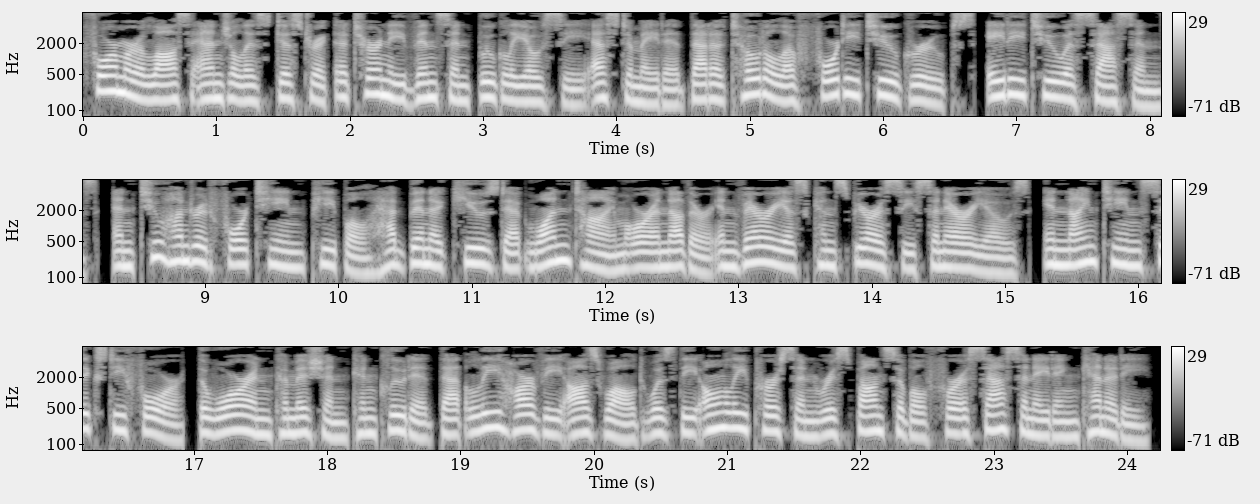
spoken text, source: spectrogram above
Former Los Angeles District Attorney Vincent Bugliosi estimated that a total of 42 groups, 82 assassins, and 214 people had been accused at one time or another in various conspiracy scenarios. In 1964, the Warren Commission concluded that Lee Harvey Oswald was the only person responsible for assassinating Kennedy.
